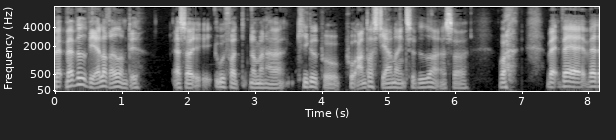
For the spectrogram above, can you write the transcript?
Hvad, hvad ved vi allerede om det? Altså ud fra, når man har kigget på, på andre stjerner indtil videre, altså hvor, hvad, hvad, hvad,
